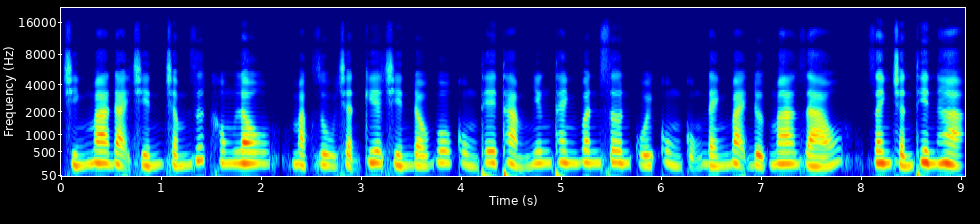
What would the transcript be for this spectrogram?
chính ma đại chiến chấm dứt không lâu. Mặc dù trận kia chiến đấu vô cùng thê thảm nhưng Thanh Vân Sơn cuối cùng cũng đánh bại được ma giáo, danh chấn thiên hạ.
